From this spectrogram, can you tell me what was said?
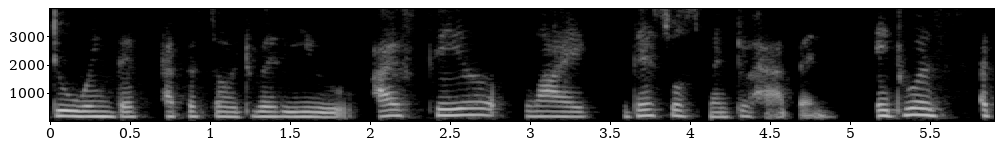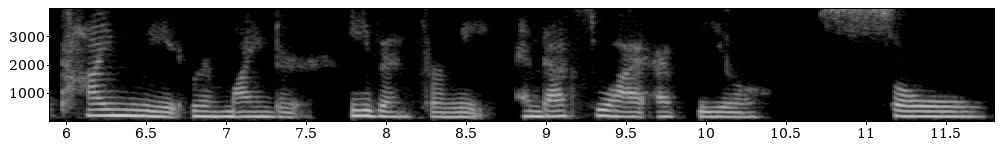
doing this episode with you. I feel like this was meant to happen. It was a timely reminder even for me. And that's why I feel so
